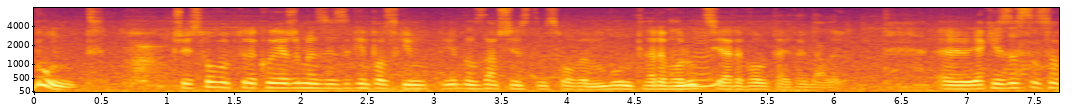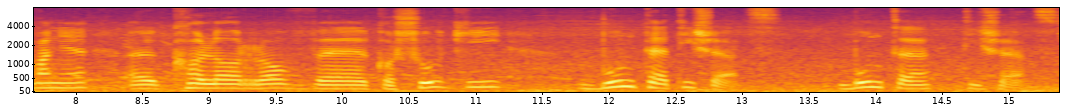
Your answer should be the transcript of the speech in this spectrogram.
Bunt. Czyli słowo, które kojarzymy z językiem polskim jednoznacznie z tym słowem bunt, rewolucja, rewolta i tak dalej. Jakieś zastosowanie e, kolorowe koszulki, bunte t-shirts. Bunte t-shirts.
